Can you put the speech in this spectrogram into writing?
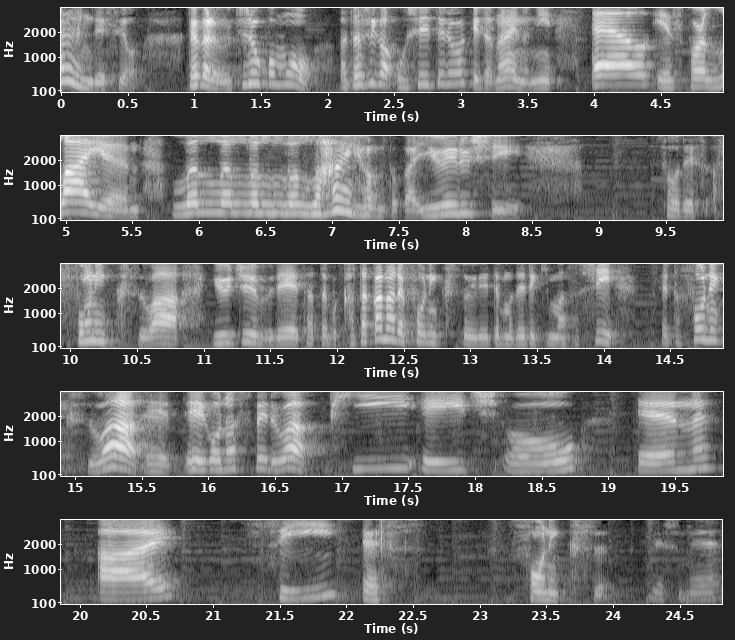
るんですよ。だからうちの子も私が教えてるわけじゃないのに L is for lion, l l l l lion とか言えるし、そうです。フォニックスは YouTube で、例えばカタカナでフォニックスと入れても出てきますし、えっと、フォニックスは、えー、英語のスペルは PHO P-H-O-N-I-C-S フォニックスですね。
